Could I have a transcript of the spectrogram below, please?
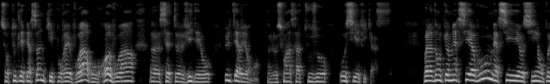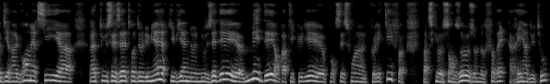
sur toutes les personnes qui pourraient voir ou revoir cette vidéo ultérieurement. Le soin sera toujours aussi efficace. Voilà donc euh, merci à vous, merci aussi, on peut dire un grand merci à, tous ces êtres de lumière qui viennent nous aider, euh, m'aider en particulier euh, pour ces soins collectifs, parce que sans eux je ne ferais rien du tout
